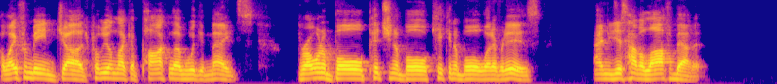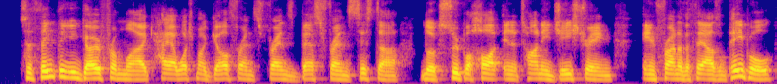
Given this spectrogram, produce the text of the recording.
away from being judged, probably on like a park level with your mates, throwing a ball, pitching a ball, kicking a ball, whatever it is, and you just have a laugh about it. To think that you go from like, hey, I watch my girlfriend's friend's best friend's sister look super hot in a tiny G string in front of a thousand people,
